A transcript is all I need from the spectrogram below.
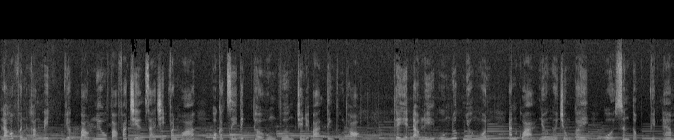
là góp phần khẳng định việc bảo lưu và phát triển giá trị văn hóa của các di tích thờ hùng vương trên địa bàn tỉnh Phú Thọ, thể hiện đạo lý uống nước nhớ nguồn, ăn quả nhớ người trồng cây của dân tộc Việt Nam.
